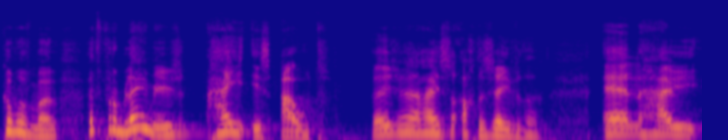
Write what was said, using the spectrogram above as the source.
Kom op man. Het probleem is, hij is oud. Weet je, hij is 78. En hij,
